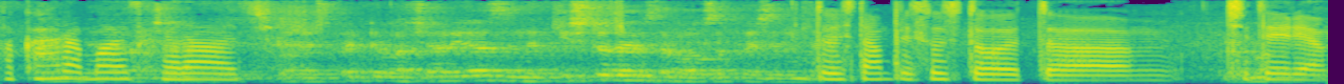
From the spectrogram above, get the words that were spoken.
Акара Мадхарадж. То есть там присутствуют э, четыре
